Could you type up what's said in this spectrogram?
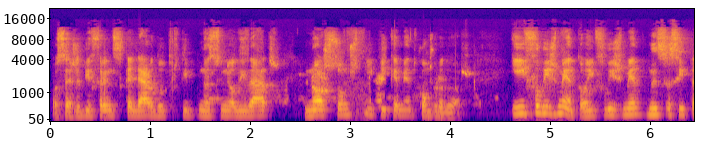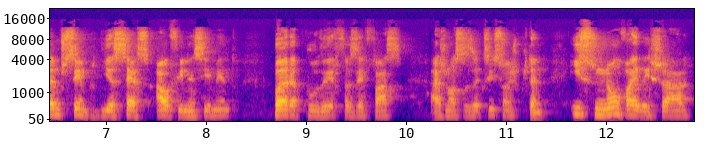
ou seja, diferente se calhar de outro tipo de nacionalidades, nós somos tipicamente compradores. E felizmente ou infelizmente necessitamos sempre de acesso ao financiamento para poder fazer face às nossas aquisições. Portanto, isso não vai deixar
